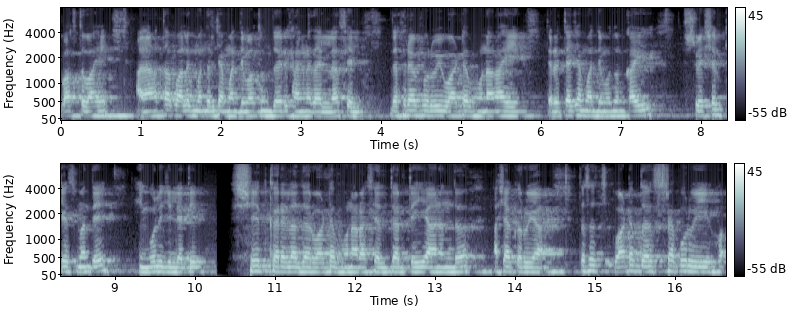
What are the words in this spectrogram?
वास्तव आहे. आणि आता पालकमंत्र्याच्या माध्यमातून जरी सांगण्यात आलेलं असेल दसऱ्यापूर्वी वाटप होणार आहे तर त्याच्या माध्यमातून काही स्पेशल केसमध्ये हिंगोली जिल्ह्यातील शेतकऱ्याला जर वाटप होणार असेल तर तेही आनंद आशा करूया. तसंच वाटप दसऱ्यापूर्वी हो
